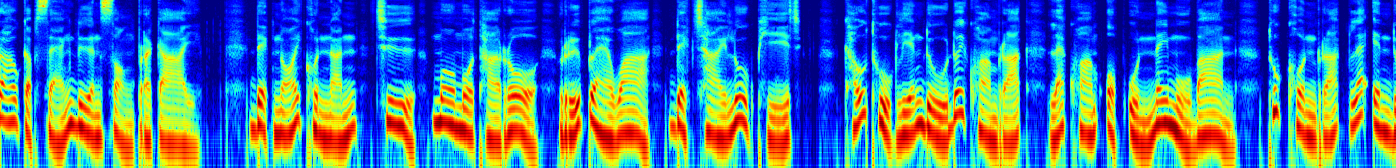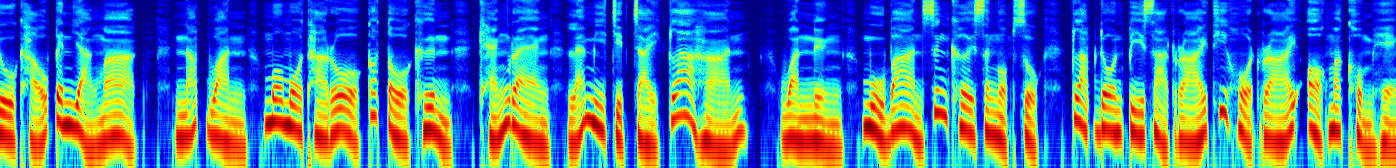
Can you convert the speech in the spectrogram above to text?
ราวกับแสงเดือนส่องประกาย เด็กน้อยคนนั้นชื่อโมโมทาโร่หรือแปลว่าเด็กชายลูกพีช เขาถูกเลี้ยงดูด้วยความรักและความอบอุ่นในหมู่บ้าน ทุกคนรักและเอ็นดูเขาเป็นอย่างมาก นับวันโมโมทาโร่ก็โตขึ้น แข็งแรงและมีจิตใจกล้าหาญวันหนึ่ง หมู่บ้านซึ่งเคยสงบสุข กลับโดนปีศาจร้ายที่โหดร้ายออกมาข่มเหง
